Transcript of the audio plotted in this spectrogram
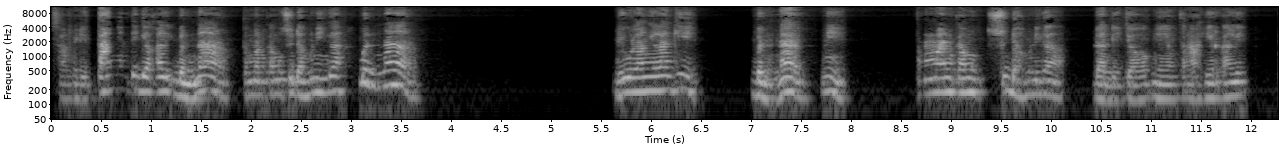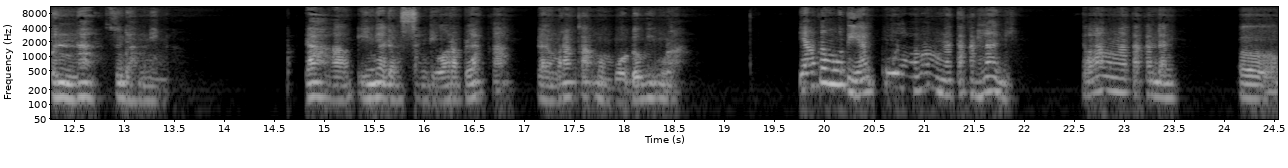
Sampai ditanya tiga kali, benar, teman kamu sudah meninggal. Benar. Diulangi lagi, benar, nih, teman kamu sudah meninggal. Dan dijawabnya yang terakhir kali, benar, sudah meninggal. Padahal ini adalah sandiwara belaka dalam rangka membodohi ulama. Yang kemudian ulama mengatakan lagi, setelah mengatakan dan uh,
